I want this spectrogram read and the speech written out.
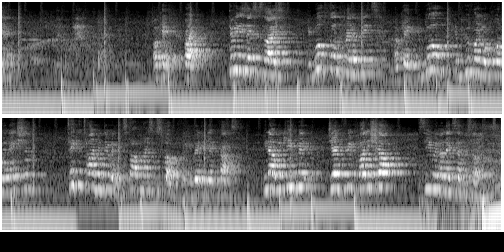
okay, right. Doing these exercises, you will feel the benefits, okay? You will improve on your coordination. Take your time in doing it. Start nice and slow before you really get fast. You know, we keep it gem fit, BodySHARP. See you in the next episode.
